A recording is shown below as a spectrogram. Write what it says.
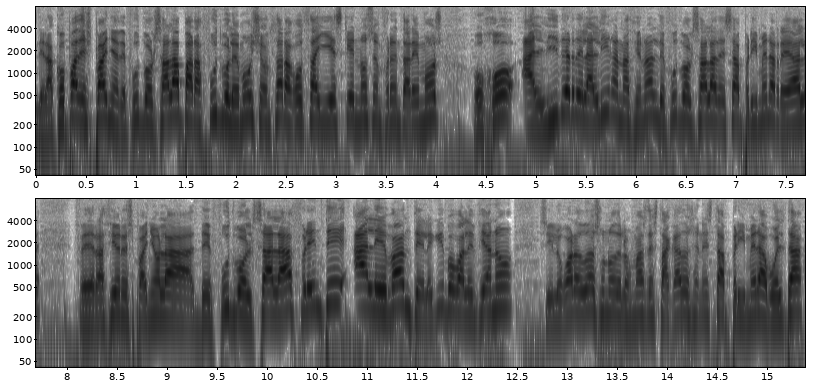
de la Copa de España de Fútbol Sala para Fútbol Emotion Zaragoza. Y es que nos enfrentaremos, ojo, al líder de la Liga Nacional de Fútbol Sala de esa primera Real Federación Española de Fútbol Sala frente a Levante, el equipo valenciano, sin lugar a dudas, uno de los más destacados en esta primera vuelta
